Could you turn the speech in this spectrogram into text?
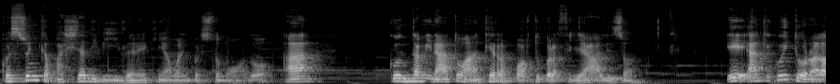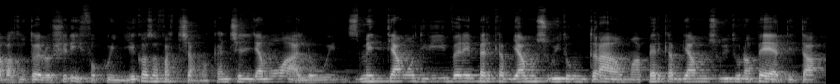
Questa sua incapacità di vivere, chiamiamola in questo modo, ha contaminato anche il rapporto con la figlia Allison. E anche qui torna la battuta dello sceriffo, quindi che cosa facciamo? Cancelliamo Halloween, smettiamo di vivere perché abbiamo subito un trauma, perché abbiamo subito una perdita,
